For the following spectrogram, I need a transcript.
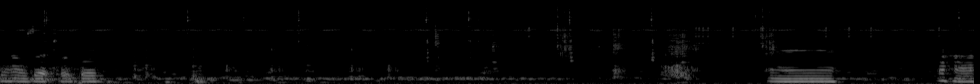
The is that toy cord? Uh, haha.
